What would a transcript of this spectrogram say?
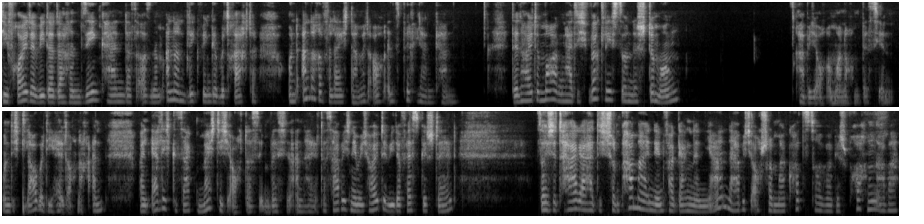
die Freude wieder darin sehen kann, das aus einem anderen Blickwinkel betrachte und andere vielleicht damit auch inspirieren kann. Denn heute Morgen hatte ich wirklich so eine Stimmung, habe ich auch immer noch ein bisschen. Und ich glaube, die hält auch noch an, weil ehrlich gesagt möchte ich auch, dass sie ein bisschen anhält. Das habe ich nämlich heute wieder festgestellt. Solche Tage hatte ich schon ein paar Mal in den vergangenen Jahren, da habe ich auch schon mal kurz drüber gesprochen, aber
